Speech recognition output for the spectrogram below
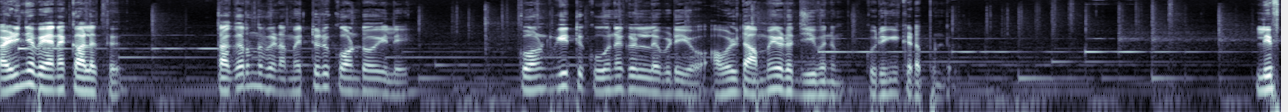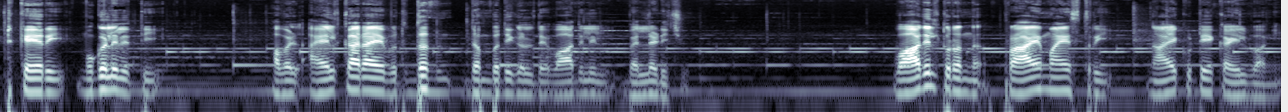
കഴിഞ്ഞ വേനൽക്കാലത്ത് തകർന്നു വീണ മറ്റൊരു കോണ്ടോയിലെ കോൺക്രീറ്റ് കൂനകളിലെവിടെയോ അവളുടെ അമ്മയുടെ ജീവനും കുരുങ്ങിക്കിടപ്പുണ്ട്. ലിഫ്റ്റ് കയറി മുകളിലെത്തി അവൾ അയൽക്കാരായ വൃദ്ധ ദമ്പതികളുടെ വാതിലിൽ ബെല്ലടിച്ചു. വാതിൽ തുറന്ന് പ്രായമായ സ്ത്രീ നായക്കുട്ടിയെ കയ്യിൽ വാങ്ങി.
